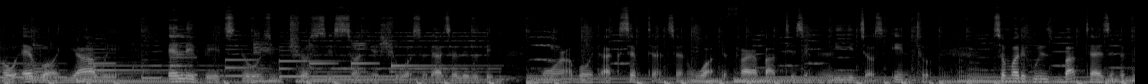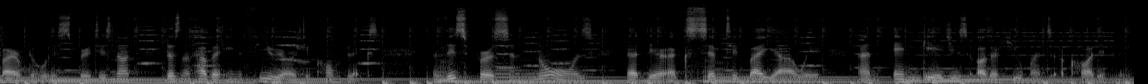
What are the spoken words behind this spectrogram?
However, Yahweh elevates those who trust His Son Yeshua. So that's a little bit more about acceptance and what the fire baptism leads us into. Somebody who is baptized in the fire of the Holy Spirit is not does not have an inferiority complex. This person knows that they are accepted by Yahweh and engages other humans accordingly.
